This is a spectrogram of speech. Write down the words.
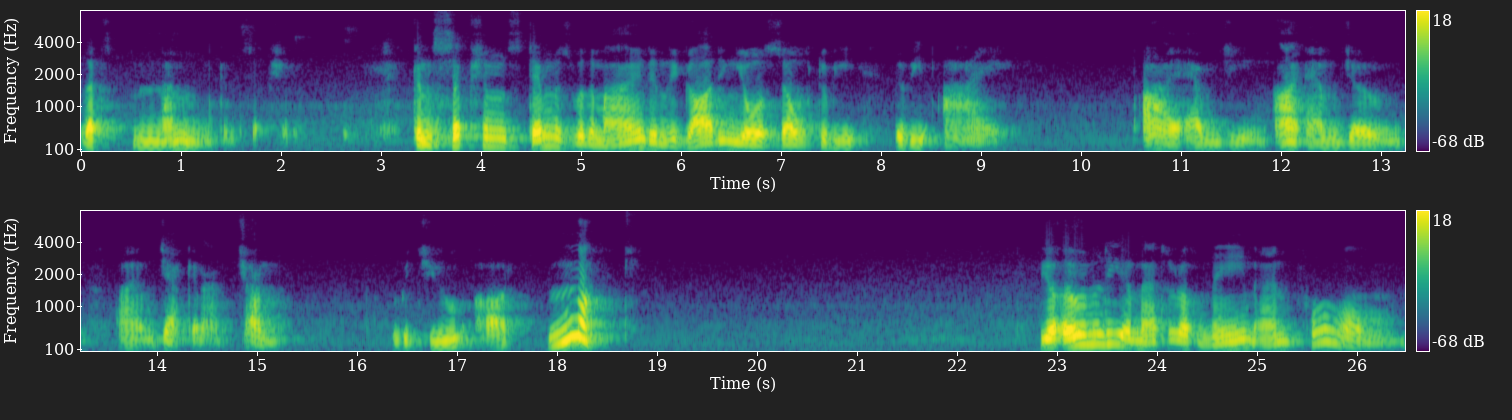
That's non-conception. Conception stems with the mind in regarding yourself to be the I. I am Jean, I am Joan, I am Jack, and I'm John, which you are not. You're only a matter of name and form.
